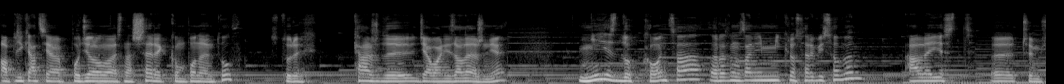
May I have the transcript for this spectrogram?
Aplikacja podzielona jest na szereg komponentów, z których każdy działa niezależnie. Nie jest do końca rozwiązaniem mikroserwisowym, ale jest e, czymś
